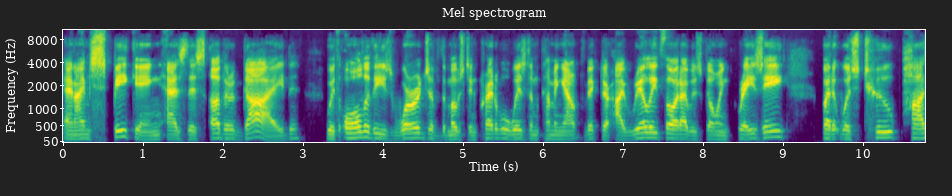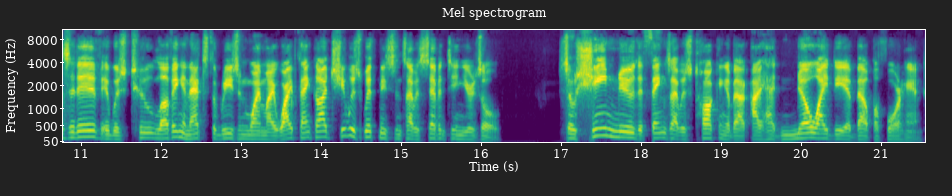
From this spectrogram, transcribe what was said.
And I'm speaking as this other guide with all of these words of the most incredible wisdom coming out, Victor. I really thought I was going crazy, but it was too positive. It was too loving. And that's the reason why my wife, thank God, she was with me since I was 17 years old. So she knew the things I was talking about, I had no idea about beforehand.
